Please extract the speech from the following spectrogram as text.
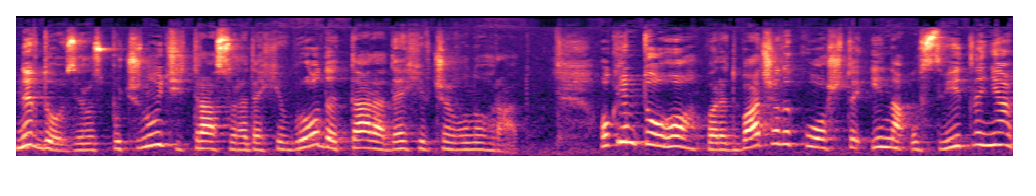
Невдовзі розпочнуть трасу Радехів-Броди та Радехів-Червоноград. Окрім того, передбачили кошти і на освітлення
